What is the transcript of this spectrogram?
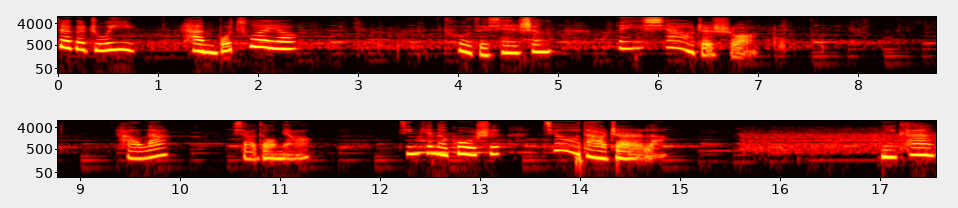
这个主意很不错哟，兔子先生微笑着说：“好啦，小豆苗，今天的故事就到这儿了。你看，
